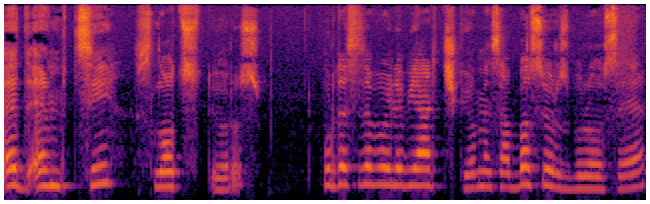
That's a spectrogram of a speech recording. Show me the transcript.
add empty slots diyoruz. Burada size böyle bir yer çıkıyor. Mesela basıyoruz browser'e.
